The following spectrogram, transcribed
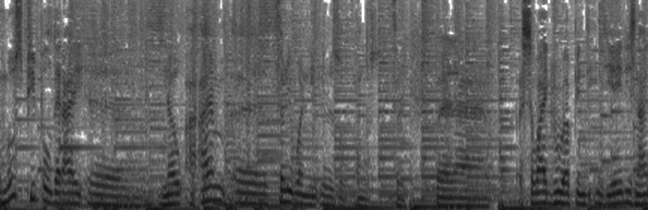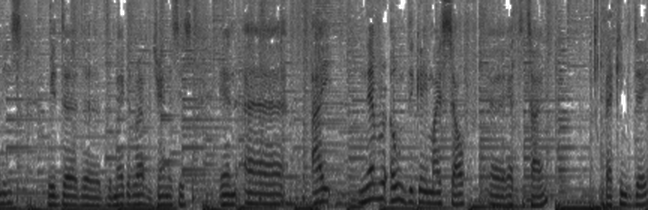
most people that I uh, know, I, I'm uh, 31 years old, almost 30, but uh, so I grew up in the, in the 80s, 90s with the, the, the Mega Drive, the Genesis, and uh, I never owned the game myself uh, at the time, back in the day.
